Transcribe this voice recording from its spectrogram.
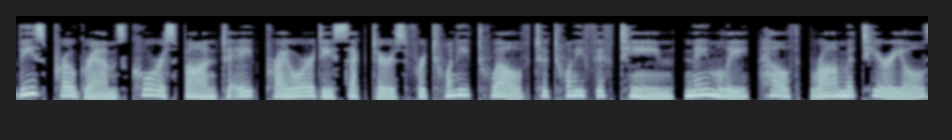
These programs correspond to eight priority sectors for 2012 to 2015, namely, health, raw materials,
